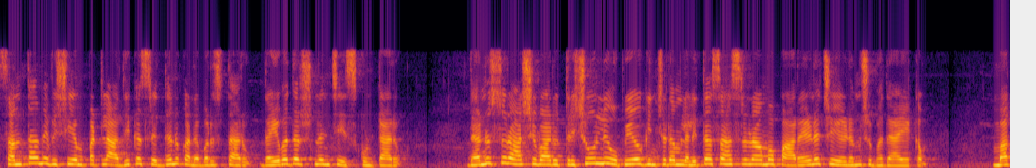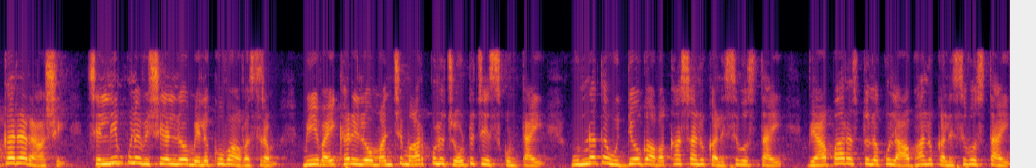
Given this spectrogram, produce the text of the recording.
సంతాన విషయం పట్ల అధిక శ్రద్ధను కనబరుస్తారు. దైవదర్శనం చేసుకుంటారు. ధనుస్సు రాశివారు త్రిశూల్ని ఉపయోగించడం లలిత సహస్రనామ పారాయణ చేయడం శుభదాయకం. మకర రాశి. చెల్లింపుల విషయంలో మెలకువ అవసరం. మీ వైఖరిలో మంచి మార్పులు చోటు చేసుకుంటాయి. ఉన్నత ఉద్యోగ అవకాశాలు కలిసి వస్తాయి. వ్యాపారస్తులకు లాభాలు కలిసి వస్తాయి.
